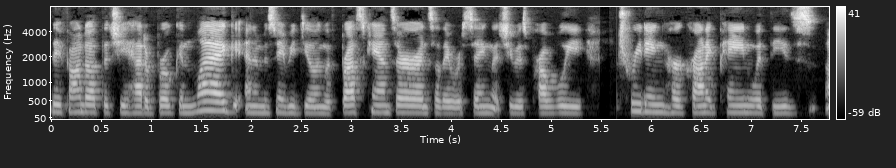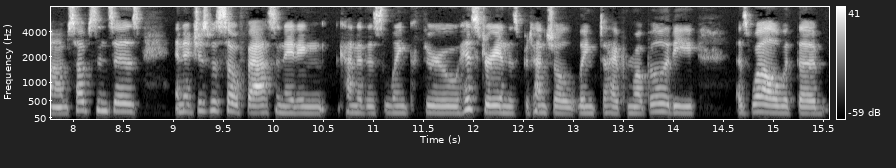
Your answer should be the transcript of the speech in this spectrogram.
they found out that she had a broken leg and was maybe dealing with breast cancer. And so they were saying that she was probably treating her chronic pain with these um, substances. And it just was so fascinating, kind of this link through history and this potential link to hypermobility as well with the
